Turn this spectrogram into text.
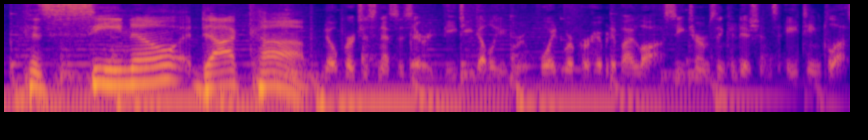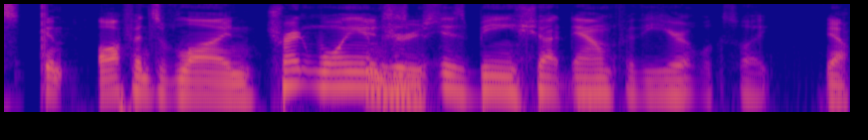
chumbacasino.com. No purchase necessary. VGW Group. Void were prohibited by law. See terms and conditions. 18 plus. offensive line. Trent Williams Injuries. is, is being shut down for the year. It looks like. Yeah.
